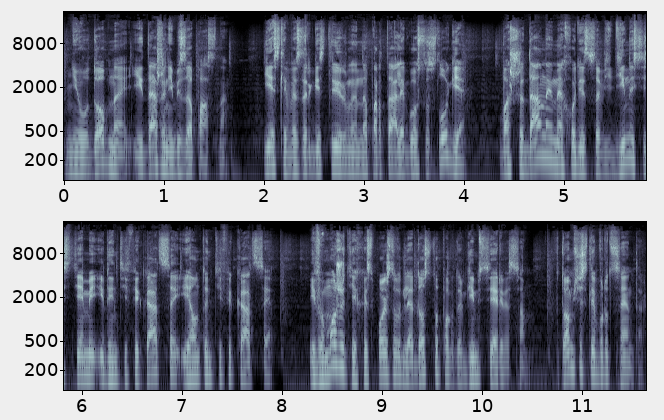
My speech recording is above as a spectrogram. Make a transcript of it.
неудобно и даже небезопасно. Если вы зарегистрированы на портале госуслуги, ваши данные находятся в единой системе идентификации и аутентификации, и вы можете их использовать для доступа к другим сервисам, в том числе в RootCenter.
